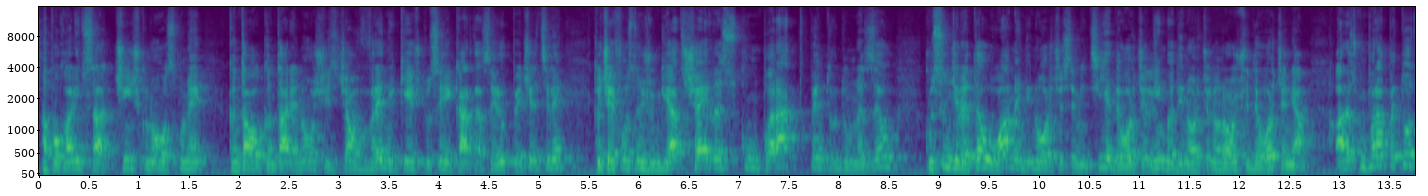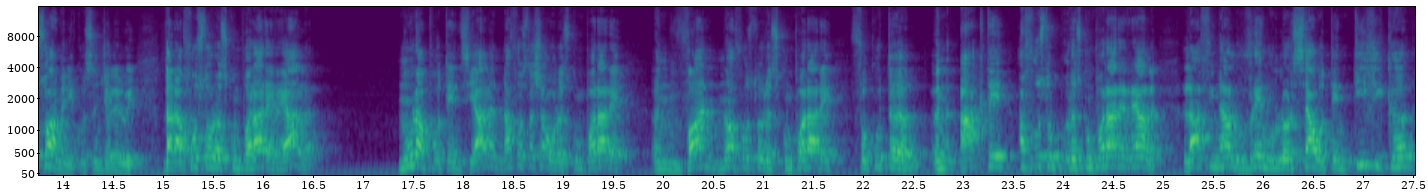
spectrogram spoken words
Apocalipsa 5 cu 9 spune, cântau o cântare nouă și ziceau, vrednic ești tu să iei cartea, să-i rupi pe cețile, ce ai fost înjunghiat și ai răscumpărat pentru Dumnezeu cu sângele tău oameni din orice seminție, de orice limbă, din orice noroc și de orice neam. A răscumpărat pe toți oamenii cu sângele lui, dar a fost o răscumpărare reală, nu una potențială, n-a fost așa o răscumpărare în van, nu a fost o răscumpărare făcută în acte, a fost o răscumpărare reală. La finalul vremurilor se autentifică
